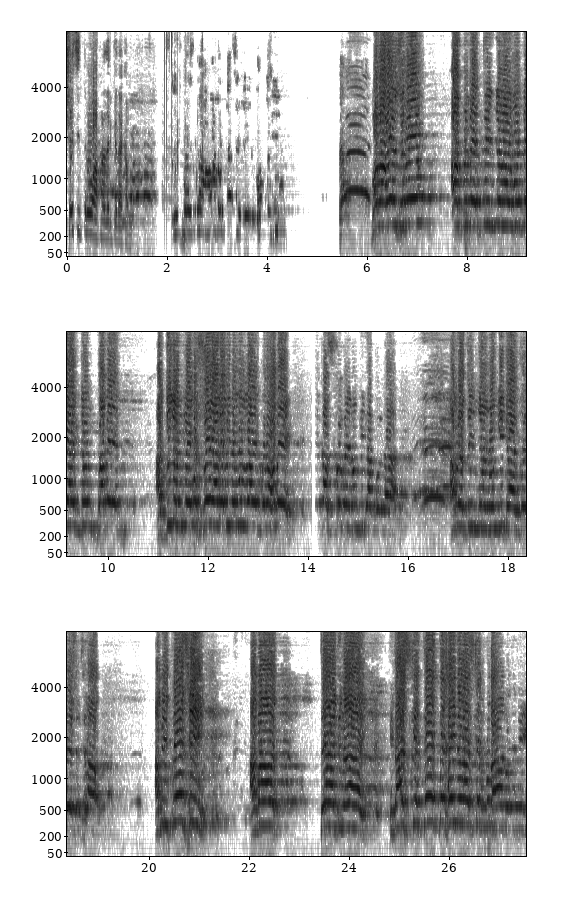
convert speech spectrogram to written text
সেই চিত্রও আপনাদেরকে দেখাবো। বলা হয়েছিল, আপনাদের তিনজনের মধ্যে একজন পাবেন আর দুজনকে অবশ্যই আগামীতে মূল্যায়ন করা হবে। কাজ করবেন অঙ্গীকার করবেন। আমরা তিনজন অঙ্গীকার করে এসেছিলাম। আমি পেয়েছি, আমার ত্যাগ নাই, কিন্তু আজকে ত্যাগ দেখাই দেবো আজকের প্রধান অতিথি।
